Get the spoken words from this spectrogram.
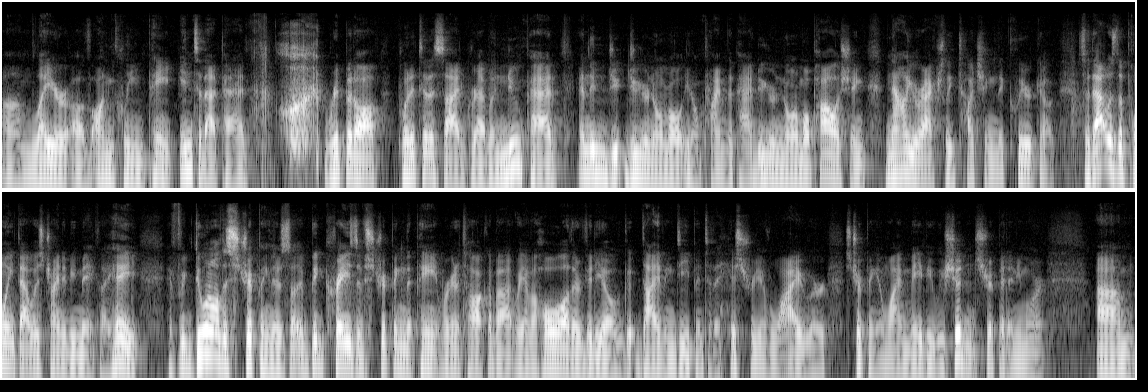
um, layer of unclean paint into that pad, rip it off, put it to the side, grab a new pad, and then do, do, your normal, you know, prime the pad, do your normal polishing. Now you're actually touching the clear coat. So that was the point that I was trying to be made. Like, hey, if we're doing all this stripping, there's a big craze of stripping the paint. We're going to talk about, we have a whole other video diving deep into the history of why we're stripping and why maybe we shouldn't strip it anymore. Um,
